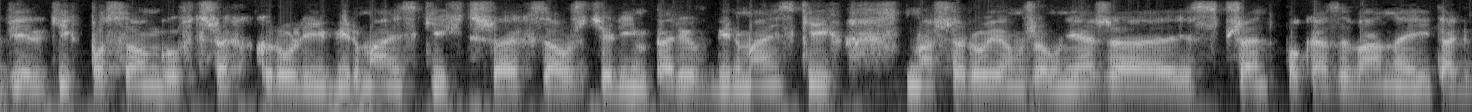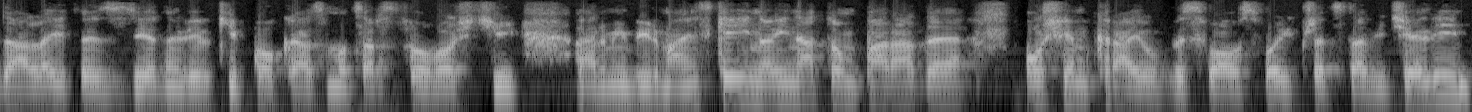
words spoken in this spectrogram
wielkich posągów trzech króli birmańskich, trzech założycieli imperiów birmańskich maszerują żołnierze, jest sprzęt pokazywany i tak dalej. To jest jeden wielki pokaz mocarstwowości armii birmańskiej. No i na tą paradę osiem krajów wysłało swoich przedstawicieli.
